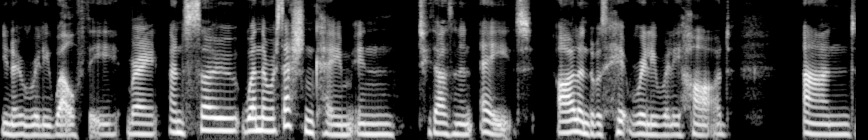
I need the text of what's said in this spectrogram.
you know, really wealthy. Right. And so when the recession came in 2008, Ireland was hit really, really hard. And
